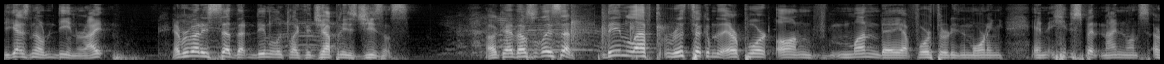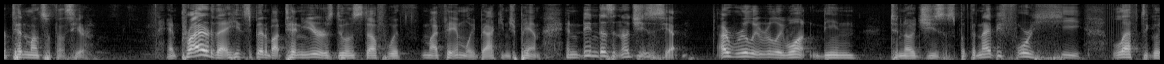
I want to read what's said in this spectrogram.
You guys know Dean, right? Everybody said that Dean looked like the Japanese Jesus. Okay, that's what they said. Dean left. Ruth took him to the airport on Monday at 4:30 in the morning, and he spent nine months or 10 months with us here. And prior to that, he'd spent about 10 years doing stuff with my family back in Japan. And Dean doesn't know Jesus yet. I really, really want Dean to know Jesus. But the night before he left to go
